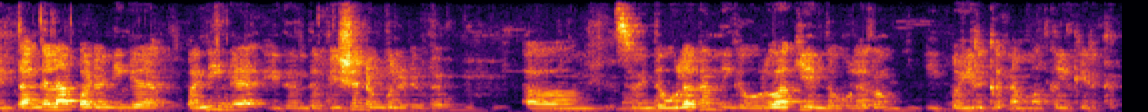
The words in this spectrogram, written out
என் தங்கலாம் படம் நீங்கள் பண்ணீங்க. இது இந்த விஷன் உங்களுடையது ஸோ um, இந்த உலகம் நீங்கள் உருவாக்கிய இந்த உலகம் இப்போ இருக்குது நம்ம மக்களுக்கு இருக்குது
